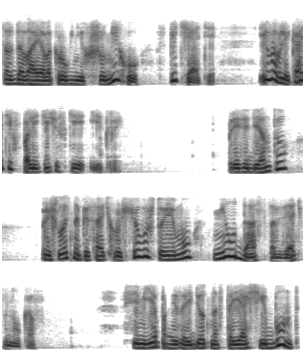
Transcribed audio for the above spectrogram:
создавая вокруг них шумиху в печати и вовлекать их в политические игры. Президенту пришлось написать Хрущеву, что ему не удастся взять внуков. В семье произойдет настоящий бунт,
